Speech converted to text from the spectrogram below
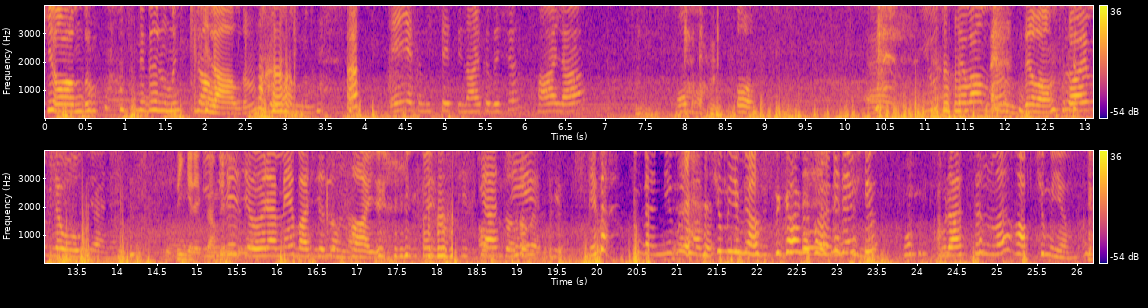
Kilo aldım. Neden onu kilo, Kilo aldım? En yakın hissettiğin arkadaşın hala o mu? o. Ee, YouTube devam mı? Devam. Prime bile oldu yani. Doping İngilizce öğrenmeye başladın mı? Hayır. Psikiyatri... Ne ben, ben niye böyle hapçı mıyım yazmışsın kanka sana ne demişim? Bıraktın mı? Hapçı mıyım?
